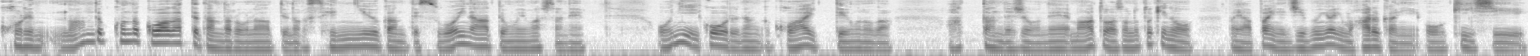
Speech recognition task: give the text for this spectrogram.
これなんでこんな怖がってたんだろうなっていうなんか先入観ってすごいなって思いましたね。鬼イコールなんか怖いっていうものがあったんでしょうね。まああとはその時の、まあ、やっぱりね自分よりもはるかに大きいし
